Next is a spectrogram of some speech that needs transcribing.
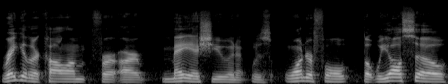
regular column for our May issue, and it was wonderful. But we also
